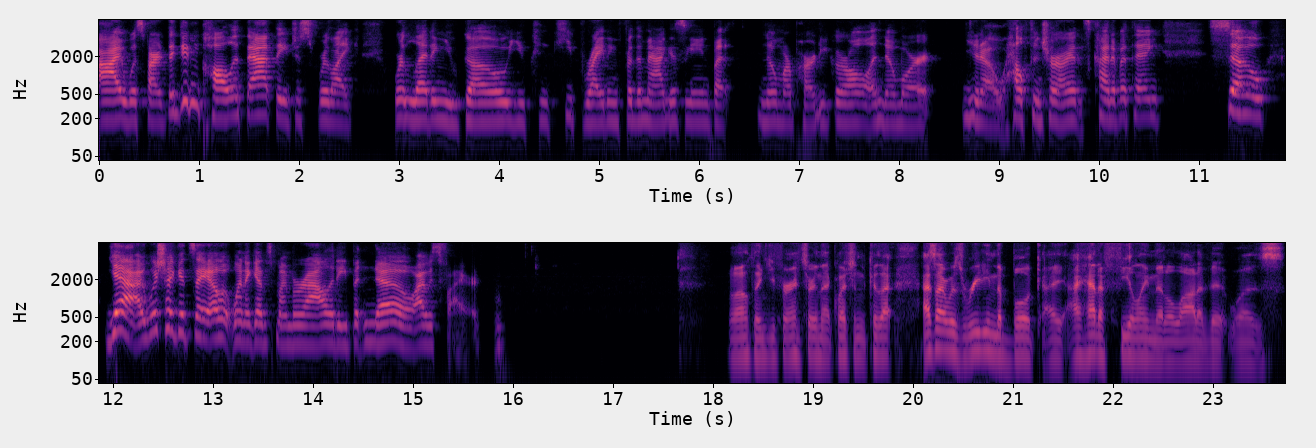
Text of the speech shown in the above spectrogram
i was fired. They didn't call it that. They just were like we're letting you go. You can keep writing for the magazine but no more party girl and no more, you know, health insurance kind of a thing. So, yeah, I wish I could say, oh, it went against my morality, but no, I was fired. Well, thank you for answering that question because I, as I was reading the book, I, I had a feeling that a lot of it was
